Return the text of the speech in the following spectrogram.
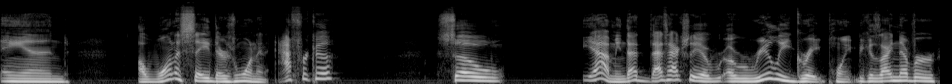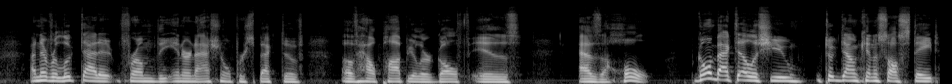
and I want to say there's one in Africa. So, yeah, I mean that that's actually a, a really great point because I never I never looked at it from the international perspective of how popular golf is as a whole. Going back to LSU, took down Kennesaw State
